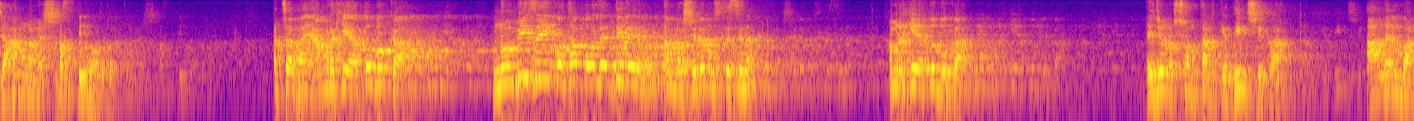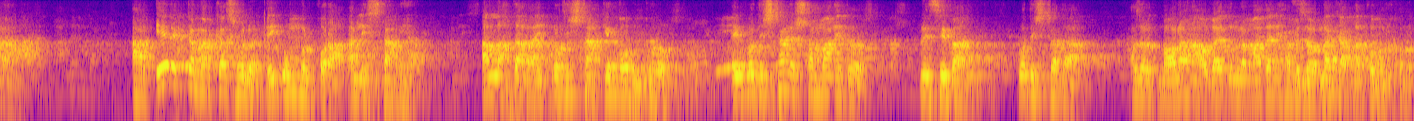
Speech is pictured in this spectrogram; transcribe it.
জাহান নামের শাস্তি ভোগ আচ্ছা ভাই, আমরা কি এত বোকা? নবী যেই কথা বলে দিলেন, আমরা সেটা বুঝতেছি না। আমরা কি এত বোকা? এই জন্য সন্তানকে দিন শেখা, আলেম বানা। আর এর একটা মার্কাজ হলো এই উম্মুল কোরআ আল ইসলামিয়া। আল্লাহ তাআলা এই প্রতিষ্ঠানকে কবুল করো এই প্রতিষ্ঠানের সম্মানিত প্রিন্সিপাল প্রতিষ্ঠাতা হজরত মাওলানা ওবায়দুল্লাহ মাদানী হাফিজাউল্লাহকে আল্লাহ কবুল করো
